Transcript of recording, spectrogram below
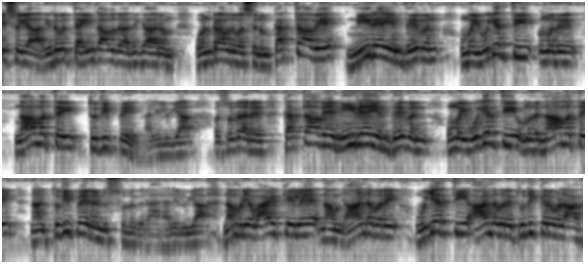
ஏசையா இருபத்தி ஐந்தாவது அதிகாரம் ஒன்றாவது வசனம் கர்த்தாவே நீரே என் தேவன் உம்மை உயர்த்தி உமது நாமத்தை துதிப்பேன். அல்லேலூயா. அவர் சொல்றாரு கர்த்தாவே நீரே என் தேவன். உம்மை உயர்த்தி உமது நாமத்தை நான் துதிப்பேன் என்று சொல்லுகிறார். அலிலுயா நம்முடைய வாழ்க்கையிலே நாம் ஆண்டவரை உயர்த்தி ஆண்டவரை துதிக்கிறவளாக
